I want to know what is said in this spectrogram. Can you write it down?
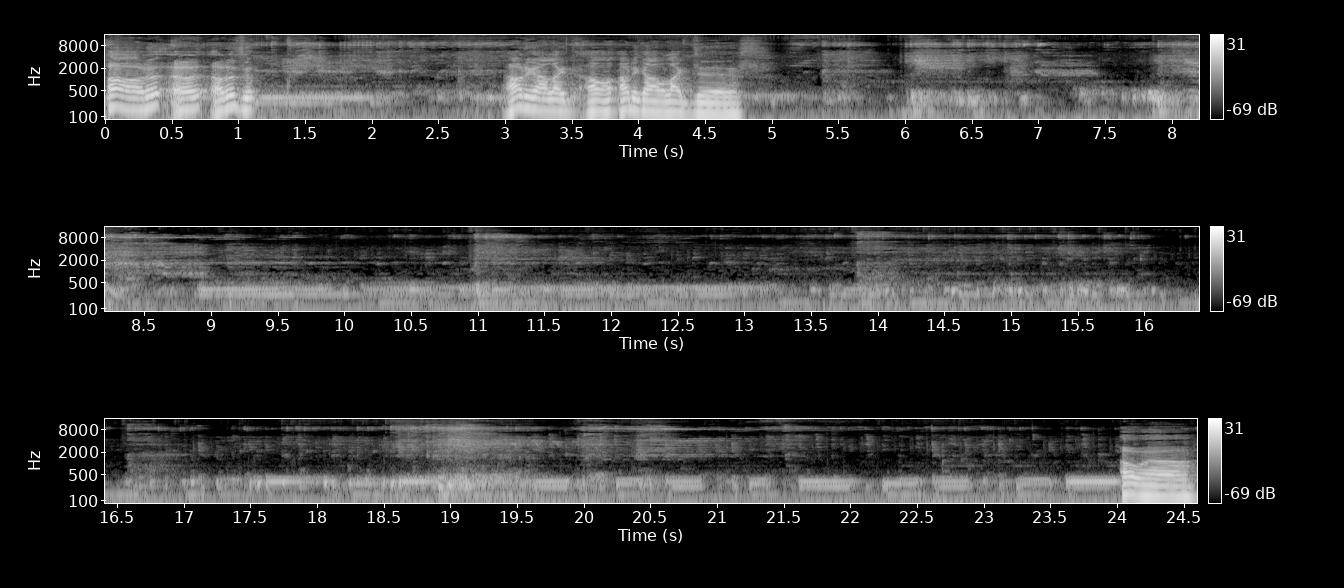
Oh, uh, oh, this. is- I don't think I like. I don't think I would like this. Oh well.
